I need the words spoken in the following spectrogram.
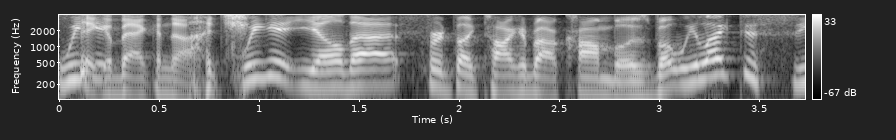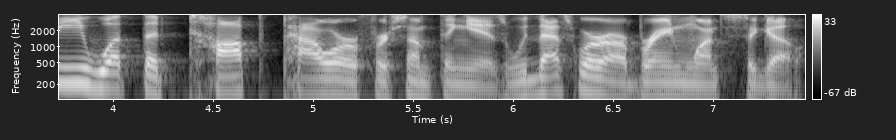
we take get- it back a notch. We get yelled at for like talking about combos, but we like to see what the top power for something is. We- That's where our brain wants to go.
